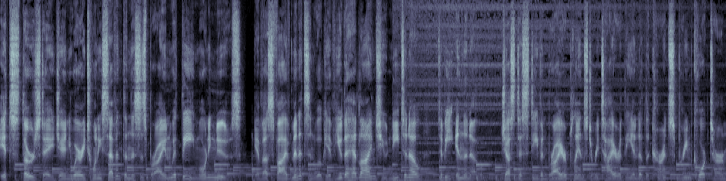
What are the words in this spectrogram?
It's Thursday, January 27th, and this is Brian with the Morning News. Give us five minutes and we'll give you the headlines you need to know to be in the know. Justice Stephen Breyer plans to retire at the end of the current Supreme Court term,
